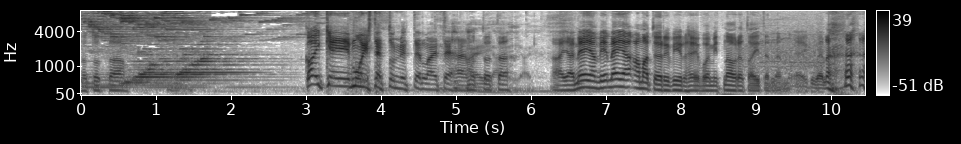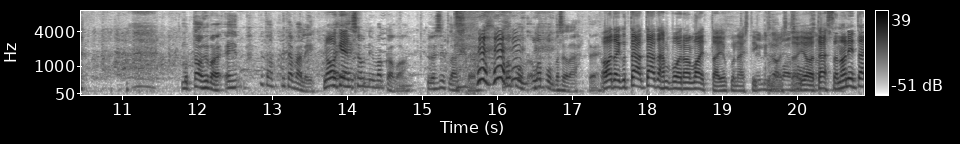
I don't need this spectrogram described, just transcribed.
No tota... Kaikki ei muistettu nyt tällä tehdä, mutta tota... Ai, ai. Ai, ai. Meidän, meidän amatöörivirhe ei voi mit naurata itsellemme, eikö Venä? Mutta on hyvä. Ei, mitä, mitä väliä? No okay. ei, ei, se on niin vakavaa. Kyllä sit lähtee. Lopulta, lopulta se lähtee. Oota, kun täältä, täältähän voidaan laittaa joku näistä ikkunoista. Joo, tässä. No niin, tää,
